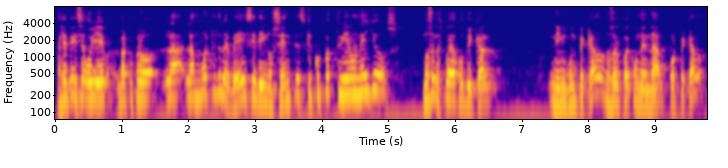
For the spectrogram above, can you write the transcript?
Hay gente dice, oye, Alberto, pero la, la muerte de bebés y de inocentes, ¿qué culpa tuvieron ellos? No se les puede adjudicar ningún pecado, no se les puede condenar por pecado.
